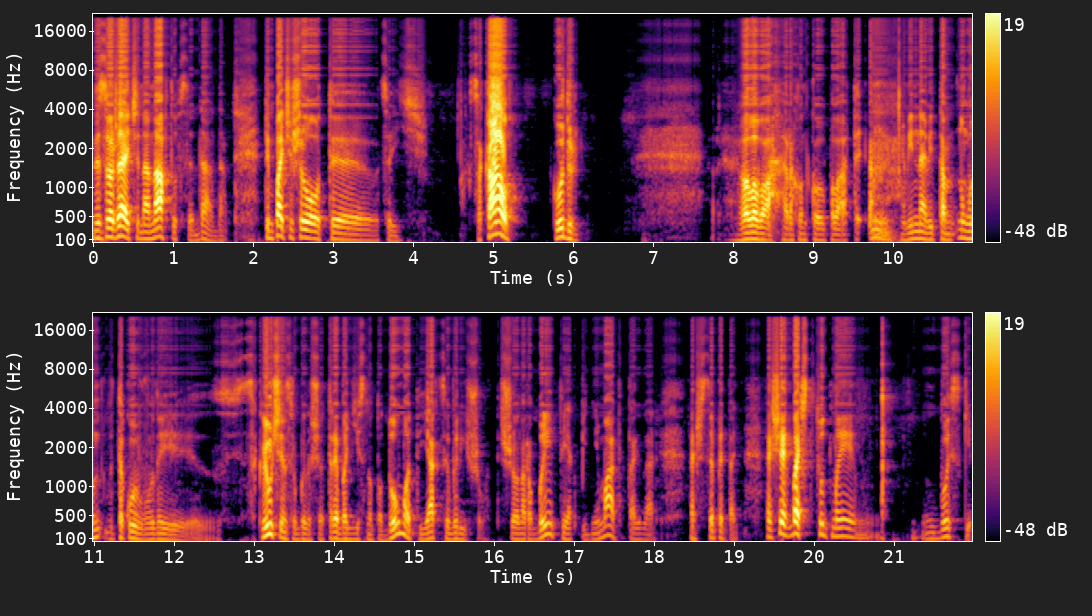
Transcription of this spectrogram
Незважаючи на нафту, все, да, да. Тим паче, що от е, цей Аксакал, Кудр, голова рахункової палати, він навіть там, ну, таку вони заключення зробили, що треба дійсно подумати, як це вирішувати, що робити, як піднімати і так далі. Так що це питання. Так що, як бачите, тут ми близькі.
